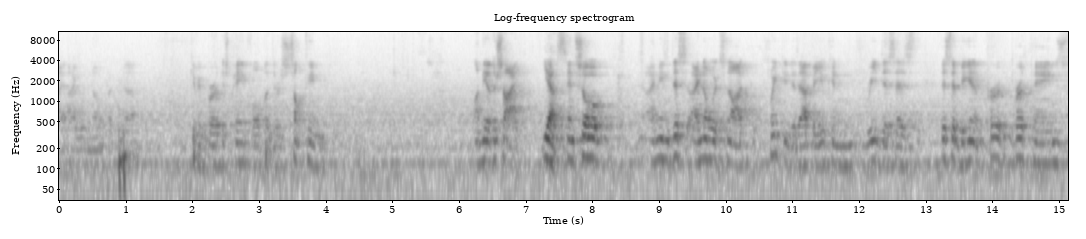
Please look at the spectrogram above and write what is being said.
I, I wouldn't know, but, uh, giving birth is painful, but there's something on the other side. Yes. And so, I mean, this, I know it's not pointing to that, but you can read this as, this is the beginning of per- birth pains,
